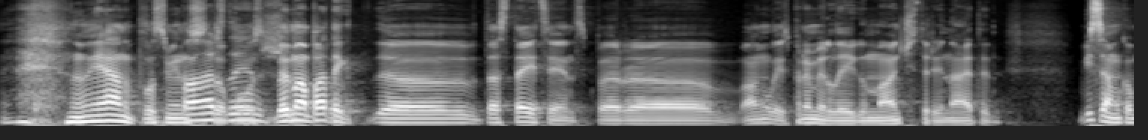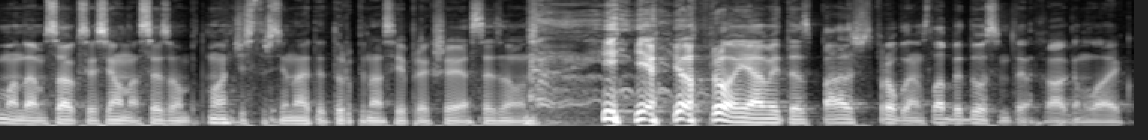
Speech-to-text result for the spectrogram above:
Nu, jā, nu, plus to pusi. dienas Bet man patīk uh, tas teiciens par uh, Anglijas Premjerlīgu un Manchester United. Visām komandām sāksies jaunā sezona, bet Manchester United turpinās iepriekšējā sezonā. Joprojām ir tas pašas problēmas. Labi, bet dosim Tenhāgam laiku.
